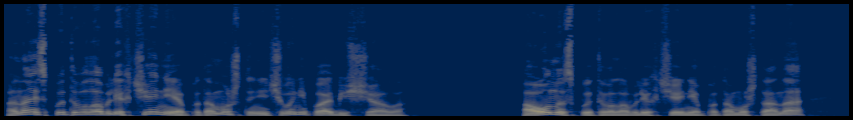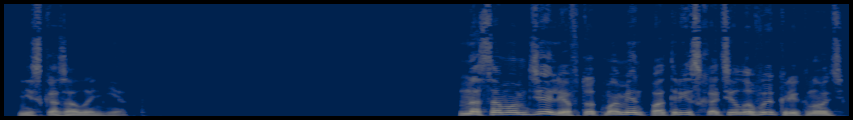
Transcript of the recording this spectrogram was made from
Она испытывала облегчение, потому что ничего не пообещала. А он испытывал облегчение, потому что она не сказала «нет». На самом деле, в тот момент Патрис хотела выкрикнуть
